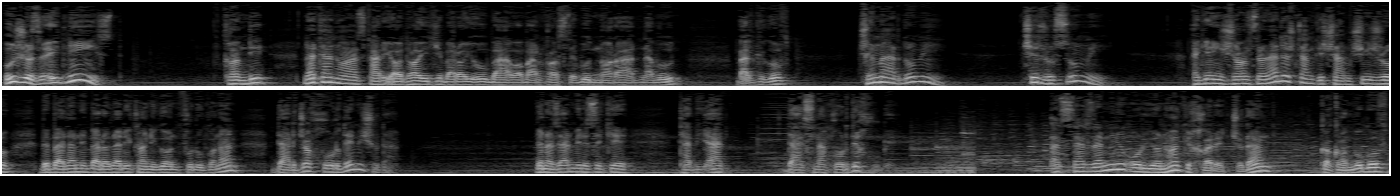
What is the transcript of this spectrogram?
او جزئیت نیست. کاندید نه تنها از فریادهایی که برای او به هوا برخواسته بود ناراحت نبود بلکه گفت چه مردمی؟ چه رسومی؟ اگه این شانس رو نداشتم که شمشیر رو به بدن برادری کانیگوند فرو کنم در جا خورده می شدم به نظر می‌رسه که طبیعت دست نخورده خوبه. از سرزمین اوریون ها که خارج شدند کاکامبو گفت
